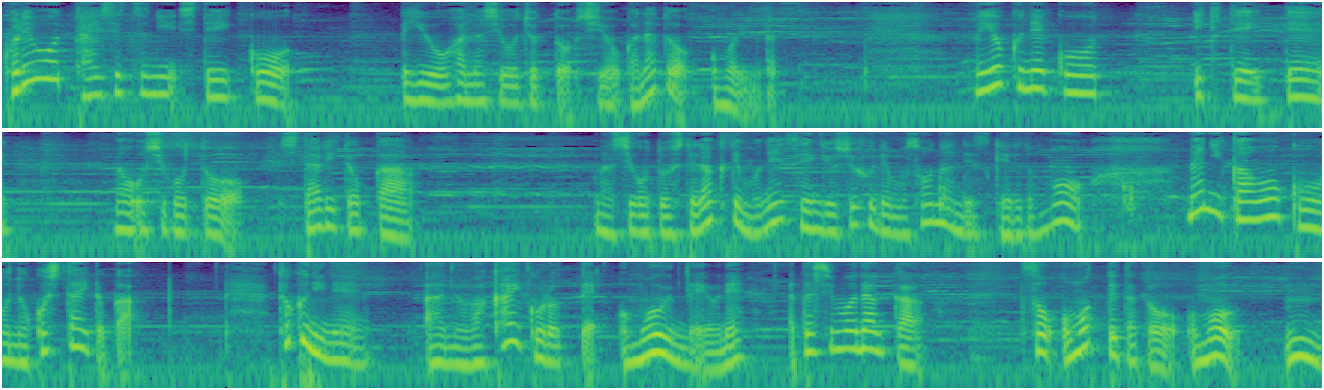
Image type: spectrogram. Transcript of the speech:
これを大切にしていこうっていうお話をちょっとしようかなと思います。よくねこう生きていてまあ、お仕事をしたりとか、まあ、仕事をしてなくてもね専業主婦でもそうなんですけれども何かをこう残したいとか特にねあの若い頃って思うんだよね。私もなんかそう思ってたと思う。うん。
